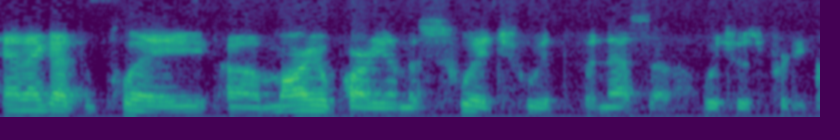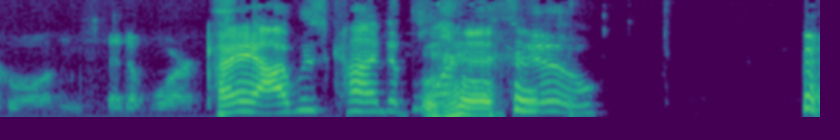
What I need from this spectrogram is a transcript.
and I got to play uh, Mario Party on the Switch with Vanessa, which was pretty cool instead of work. Hey, I was kind of playing too.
